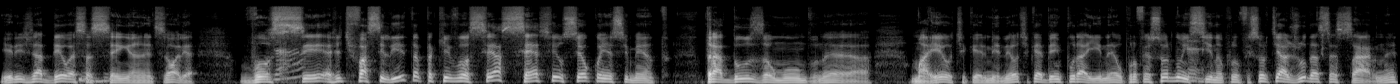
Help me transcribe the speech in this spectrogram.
Ele já deu essa senha antes. Olha, você, a gente facilita para que você acesse o seu conhecimento, traduza o mundo, né? A maêutica, a hermenêutica é bem por aí, né? O professor não ensina, o professor te ajuda a acessar, né?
